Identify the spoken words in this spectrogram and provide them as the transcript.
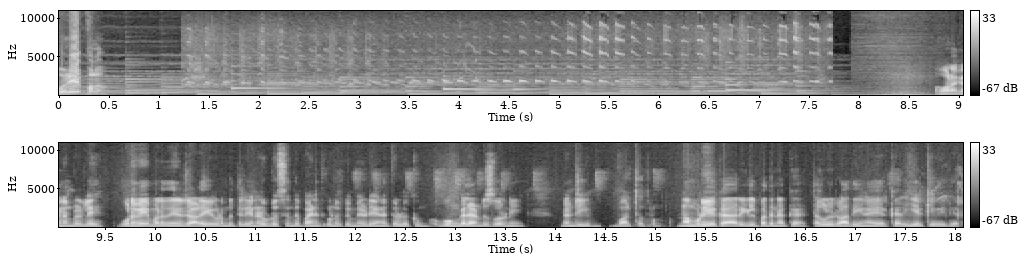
ஒரே பழம். வணக்கம் நண்பர்களே. உணவே மருந்து என்ற அழகிய குடும்பத்தில் என்னோட சேர்ந்து பயணித்துக் கொண்டிருக்கும் என்னுடைய அனைத்துகளுக்கும் உங்கள் அன்பு சோழனி நன்றியும் வாழ்த்துகிறோம் நம்முடைய அருகில் பார்த்தீங்கன்னாக்க ராதிகநாயகர் இருக்கார் இயற்கை வைத்தியர்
